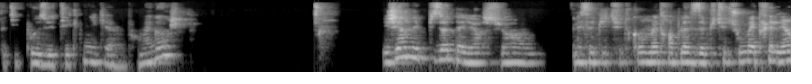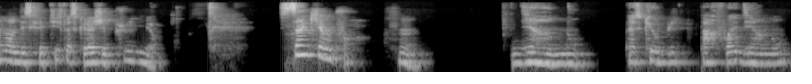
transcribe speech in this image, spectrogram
Petite pause technique pour ma gorge. J'ai un épisode d'ailleurs sur euh, les habitudes, comment mettre en place des habitudes. Je vous mettrai le lien dans le descriptif parce que là, j'ai plus le numéro. Cinquième point. Hmm. Un non. Parce que oui, parfois dire non,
